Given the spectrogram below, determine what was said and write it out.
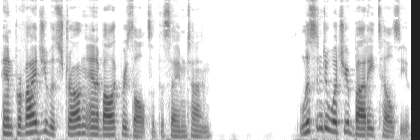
and provides you with strong anabolic results at the same time. Listen to what your body tells you.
